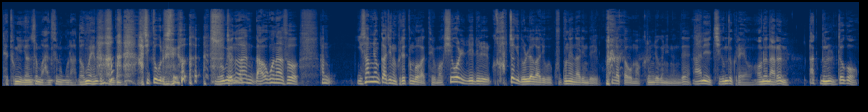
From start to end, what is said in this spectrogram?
대통령 연수문 안 쓰는구나. 너무 행복한 거. 아직도 그러세요? 저는 한 나오고 나서 한 2, 3년까지는 그랬던 것 같아요. 막 10월 1일 갑자기 놀래가지고 국군의 날인데 큰일 났다고 막 그런 적은 있는데. 아니, 지금도 그래요. 어느 날은 딱 눈을 뜨고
